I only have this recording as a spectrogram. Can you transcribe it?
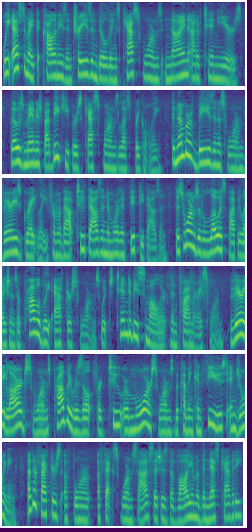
We estimate that colonies in trees and buildings cast swarms 9 out of 10 years. Those managed by beekeepers cast swarms less frequently. The number of bees in a swarm varies greatly, from about 2,000 to more than 50,000. The swarms with the lowest populations are probably after swarms, which tend to be smaller than primary swarms. Very large swarms probably result for two or more swarms becoming confused and joining. Other factors form, affect swarm size, such as the volume of the nest cavity,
